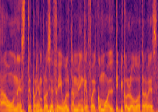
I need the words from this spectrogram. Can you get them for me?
Aún, este, por ejemplo, ese Fable también, que fue como el típico logo otra vez.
